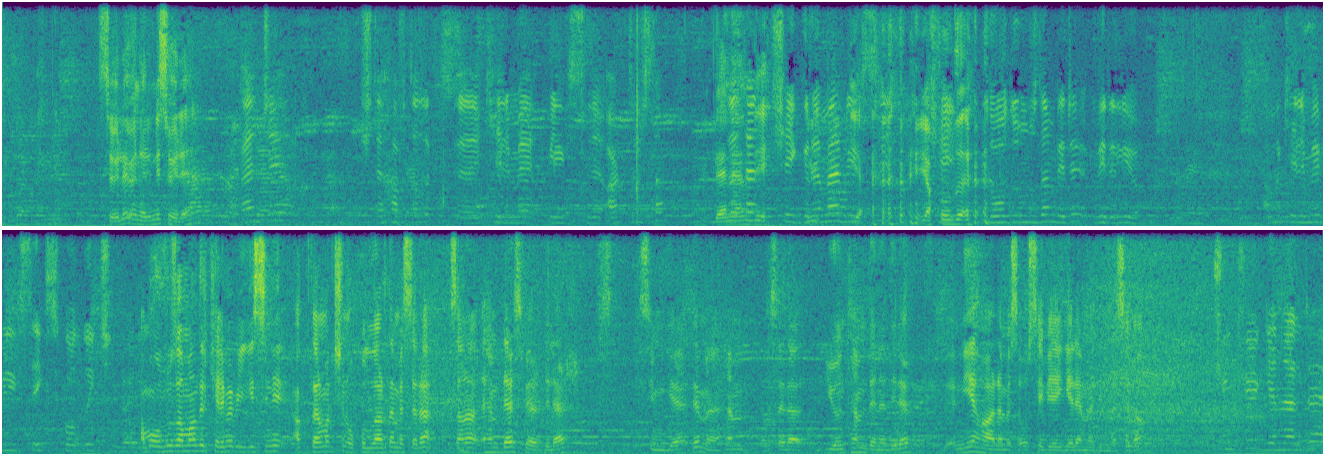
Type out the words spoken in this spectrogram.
Söyle önerini söyle. Bence işte haftalık e, kelime bilgisini arttırırsam Denendi. zaten şey gramer bilgisi Yapıldı. şey, doğduğumuzdan beri veriliyor. Ama kelime bilgisi eksik olduğu için böyle. Ama uzun zamandır kelime bilgisini aktarmak için okullarda mesela sana hem ders verdiler simge değil mi? Hem mesela yöntem denediler. Niye hala mesela o seviyeye gelemedin mesela? Çünkü genelde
